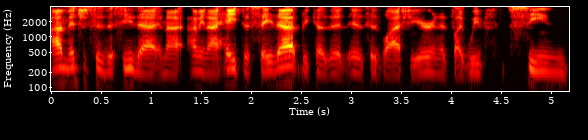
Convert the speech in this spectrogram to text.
i'm interested to see that and i i mean i hate to say that because it is his last year and it's like we've seen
